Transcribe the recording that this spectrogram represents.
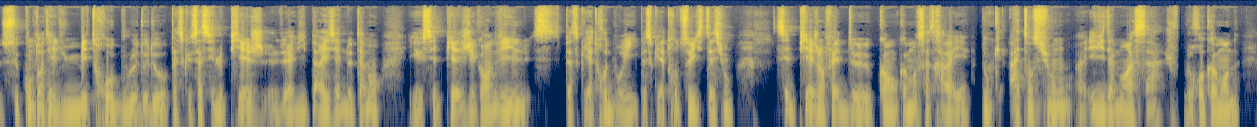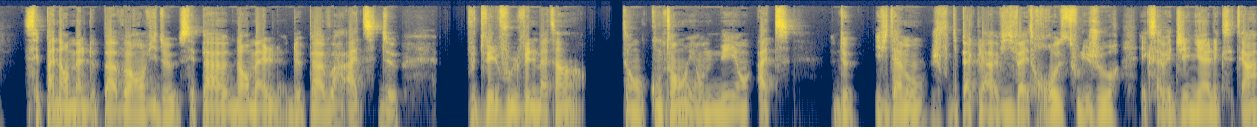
se contenter du métro boulot dodo, parce que ça c'est le piège de la vie parisienne notamment, et c'est le piège des grandes villes, parce qu'il y a trop de bruit, parce qu'il y a trop de sollicitations. C'est le piège en fait de quand on commence à travailler. Donc attention euh, évidemment à ça, je vous le recommande. C'est pas normal de pas avoir envie d'eux, c'est pas normal de pas avoir hâte d'eux. Vous devez vous lever le matin en content et en ayant hâte de. Évidemment, je vous dis pas que la vie va être rose tous les jours et que ça va être génial, etc.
